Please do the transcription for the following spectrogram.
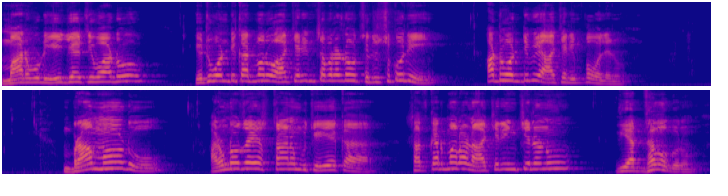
మానవుడు ఏ జాతివాడో ఎటువంటి కర్మలు ఆచరించవలనో తెలుసుకొని అటువంటివి ఆచరింపవలను. బ్రాహ్మణుడు అరుణోదయ స్థానము చేయక సత్కర్మలను ఆచరించినను వ్యర్థమగును.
